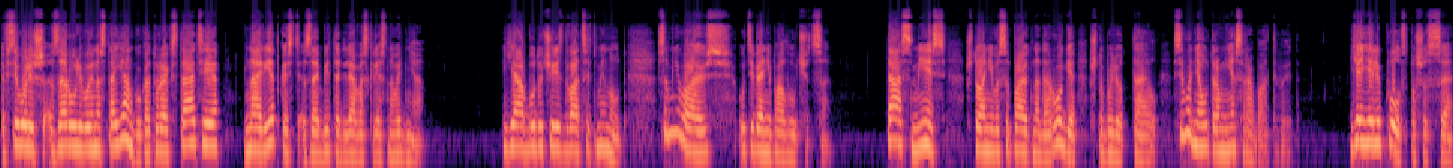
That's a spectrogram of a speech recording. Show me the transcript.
Всего лишь заруливаю на стоянку, которая, кстати, на редкость забита для воскресного дня. Я буду через двадцать минут. Сомневаюсь, у тебя не получится. Та смесь, что они высыпают на дороге, чтобы лед таял, сегодня утром не срабатывает. Я еле полз по шоссе.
